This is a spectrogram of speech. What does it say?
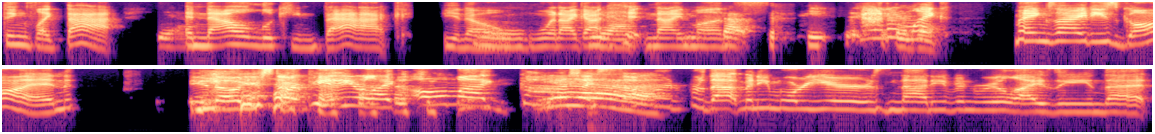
things like that. Yeah. And now looking back, you know, mm. when I got yeah. hit nine months, God, I'm like, my anxiety's gone. You know, you start peeing, you're like, oh my gosh, yeah. I suffered for that many more years, not even realizing that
